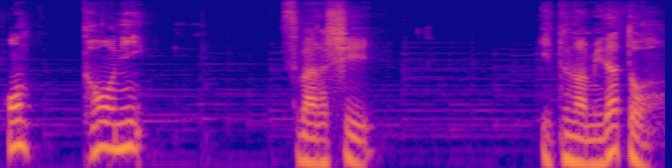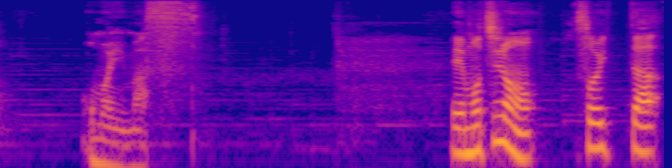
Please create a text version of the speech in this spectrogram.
本当に素晴らしい営みだと思います。えもちろんそういった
